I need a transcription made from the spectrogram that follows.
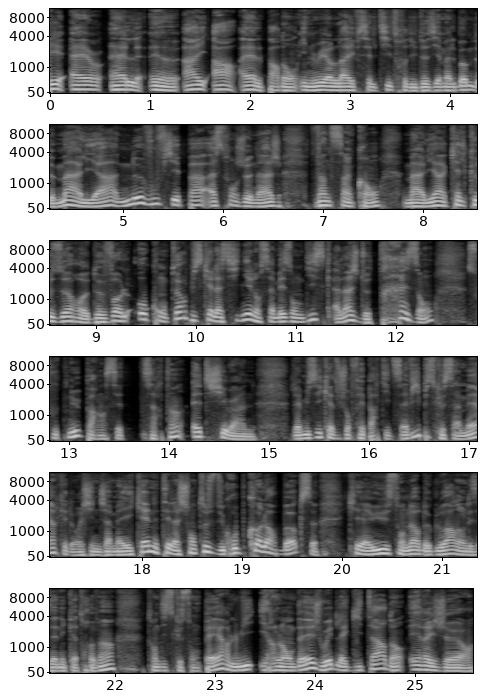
I. Euh, IRL, pardon, In Real Life, c'est le titre du deuxième album de Mahalia. Ne vous fiez pas à son jeune âge, 25 ans. Mahalia a quelques heures de vol au compteur puisqu'elle a signé dans sa maison de disques à l'âge de 13 ans, soutenue par un certain Ed Sheeran. La musique a toujours fait partie de sa vie puisque sa mère, qui est d'origine jamaïcaine, était la chanteuse du groupe Colorbox, qui a eu son heure de gloire dans les années 80, tandis que son père, lui, irlandais, jouait de la guitare dans Erasure.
